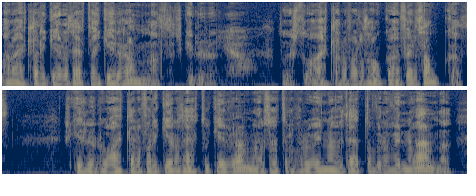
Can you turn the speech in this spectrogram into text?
maður ætlar að gera þetta en gerir annað, skilur þú veist, þú ætlar að fara þangað en fer þangað skilur, þú ætlar að fara að gera þetta og gera annað, ætlar að fara að vinna við þetta og fara að vinna við annað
